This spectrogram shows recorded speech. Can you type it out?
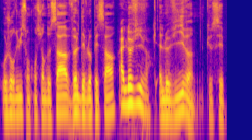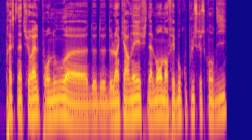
aujourd'hui sont conscientes de ça, veulent développer ça, Elles le vivent. elles le vivent, que c'est presque naturel pour nous euh, de, de- de l'incarner. Et finalement, on en fait beaucoup plus que ce qu'on dit,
